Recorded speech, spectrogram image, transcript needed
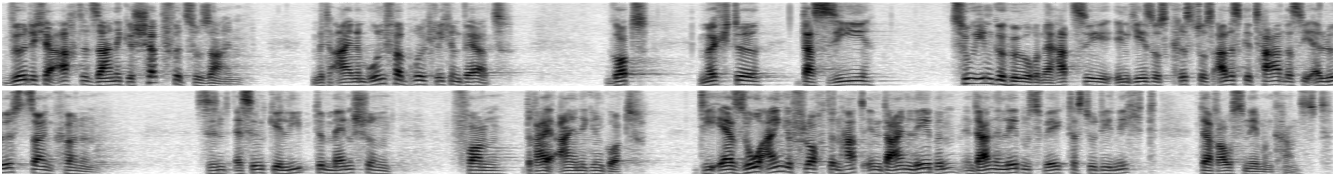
würdig erachtet, seine Geschöpfe zu sein, mit einem unverbrüchlichen Wert. Gott möchte, dass sie zu ihm gehören. Er hat sie in Jesus Christus alles getan, dass sie erlöst sein können. Es sind, es sind geliebte Menschen von dreieinigen Gott die er so eingeflochten hat in dein Leben, in deinen Lebensweg, dass du die nicht daraus nehmen kannst.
